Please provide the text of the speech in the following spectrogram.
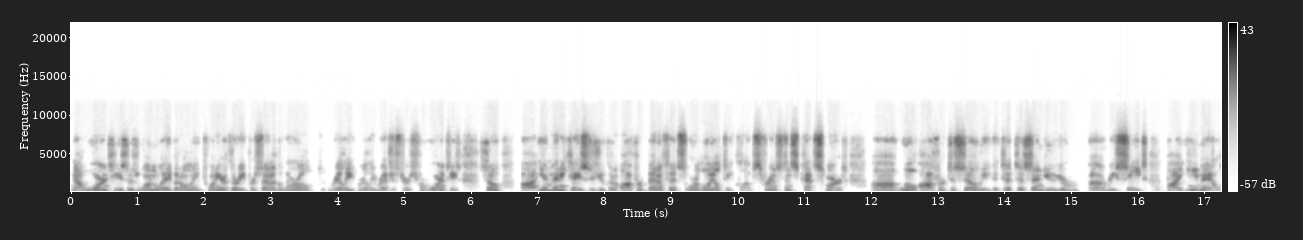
now warranties is one way but only 20 or 30 percent of the world really really registers for warranties so uh, in many cases you can offer benefits or loyalty clubs for instance petsmart uh, will offer to sell to, to send you your uh, receipt by email,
